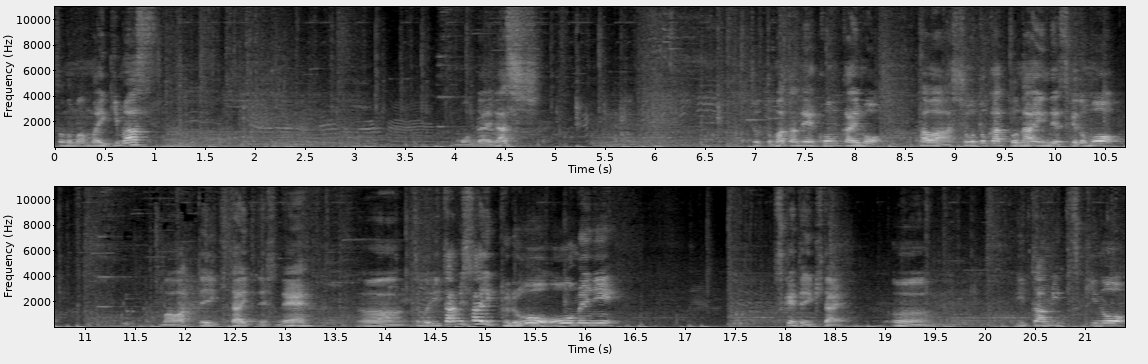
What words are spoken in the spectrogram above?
そのまんまいきます。問題なし。ちょっとまたね今回もタワーショートカットないんですけども回っていきたいですね。うん。ちょっと痛みサイクルを多めにつけていきたい。うん。痛み付きの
